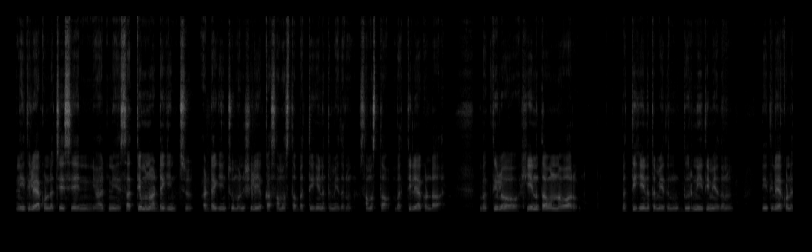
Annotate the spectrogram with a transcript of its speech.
నీతి లేకుండా చేసే వాటిని సత్యమును అడ్డగించు అడ్డగించు మనుషుల యొక్క సమస్త భక్తిహీనత మీదను సమస్త భక్తి లేకుండా భక్తిలో హీనత ఉన్నవారు భక్తిహీనత మీదను దుర్నీతి మీదను నీతి లేకుండా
